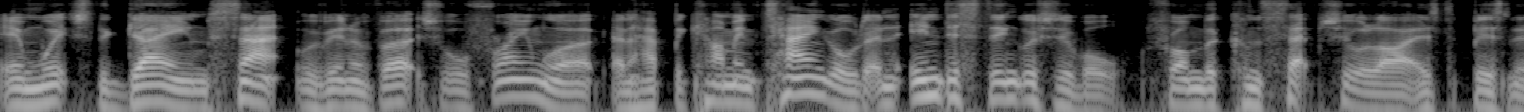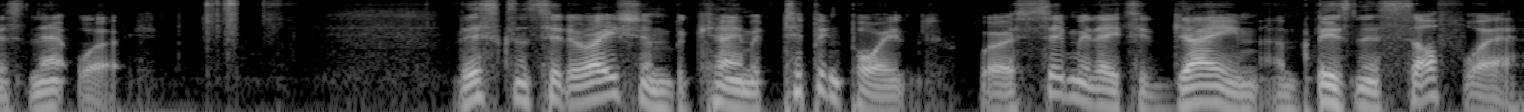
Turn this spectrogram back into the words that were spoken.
in which the game sat within a virtual framework and had become entangled and indistinguishable from the conceptualized business network. This consideration became a tipping point where a simulated game and business software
